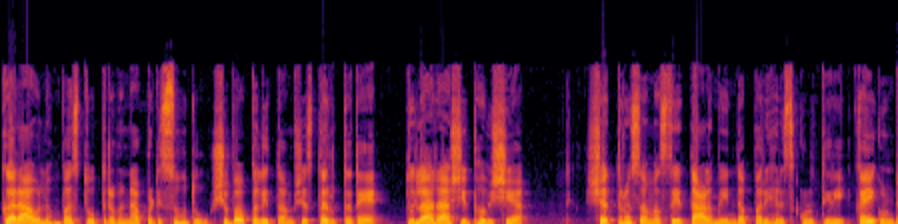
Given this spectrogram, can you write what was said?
ಕರಾವಲಂಬ ಸ್ತೋತ್ರವನ್ನು ಪಠಿಸುವುದು ಶುಭ ಫಲಿತಾಂಶ ತರುತ್ತದೆ. ತುಲಾರಾಶಿ ಭವಿಷ್ಯ. ಶತ್ರು ಸಮಸ್ಯೆ ತಾಳ್ಮೆಯಿಂದ ಪರಿಹರಿಸಿಕೊಳ್ಳುತ್ತೀರಿ. ಕೈಗೊಂಡ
